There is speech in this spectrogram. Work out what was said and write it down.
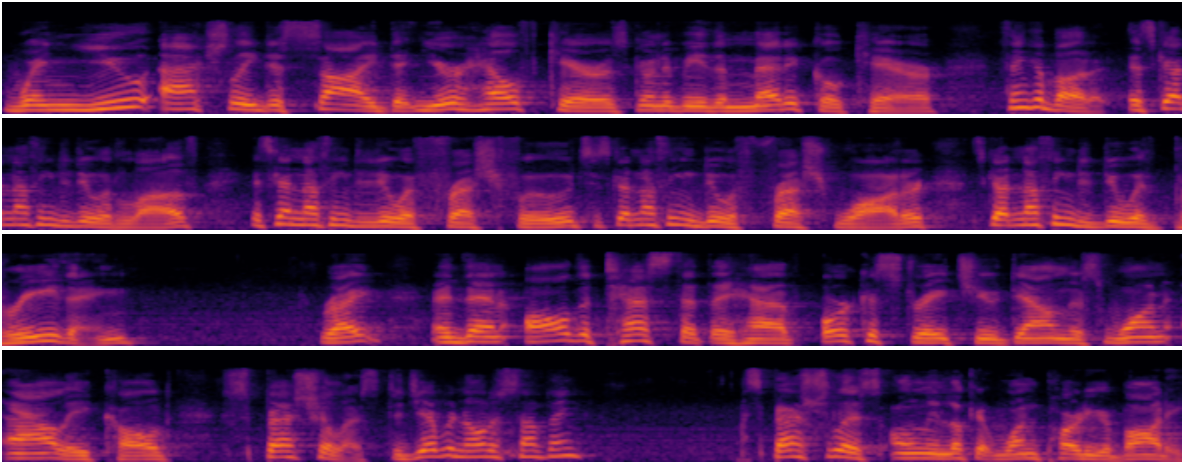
when you actually decide that your health care is going to be the medical care, think about it. It's got nothing to do with love. It's got nothing to do with fresh foods. It's got nothing to do with fresh water. It's got nothing to do with breathing right? And then all the tests that they have orchestrate you down this one alley called specialist. Did you ever notice something? Specialists only look at one part of your body.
